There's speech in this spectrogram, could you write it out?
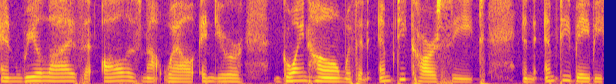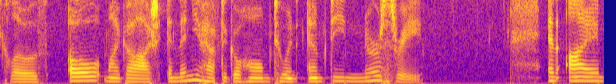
and realize that all is not well and you're going home with an empty car seat and empty baby clothes. Oh my gosh. And then you have to go home to an empty nursery. And I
